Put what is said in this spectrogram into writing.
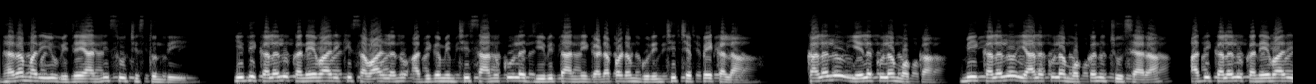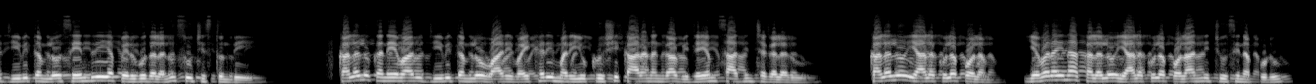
ధర మరియు విజయాన్ని సూచిస్తుంది. ఇది కలలు కనేవారికి సవాళ్ళను అధిగమించి సానుకూల జీవితాన్ని గడపడం గురించి చెప్పే కల కలలో ఏలకుల మొక్క. మీ కలలో యాలకుల మొక్కను చూశారా? అది కలలు కనేవారి జీవితంలో సేంద్రియ పెరుగుదలను సూచిస్తుంది. కలలు కనేవారు జీవితంలో వారి వైఖరి మరియు కృషి కారణంగా విజయం సాధించగలరు. కలలో యాలకుల పొలం. ఎవరైనా కలలో యాలకుల పొలాన్ని చూసినప్పుడు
